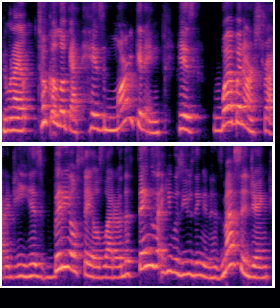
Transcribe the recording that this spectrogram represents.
And when I took a look at his marketing, his webinar strategy, his video sales letter, the things that he was using in his messaging,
